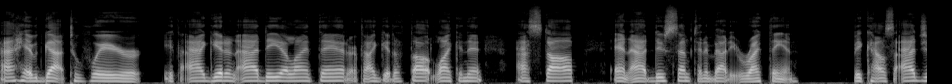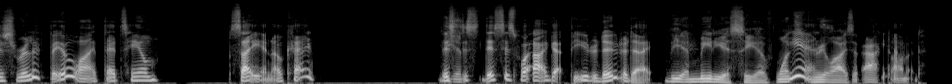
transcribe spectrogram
I have got to where if I get an idea like that or if I get a thought like that, I stop and I do something about it right then because I just really feel like that's him saying, okay, this is this is what I got for you to do today. The immediacy of once Yes. you realize it, act Yeah. on it.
